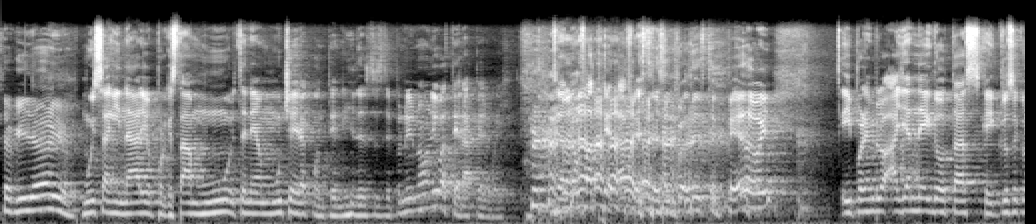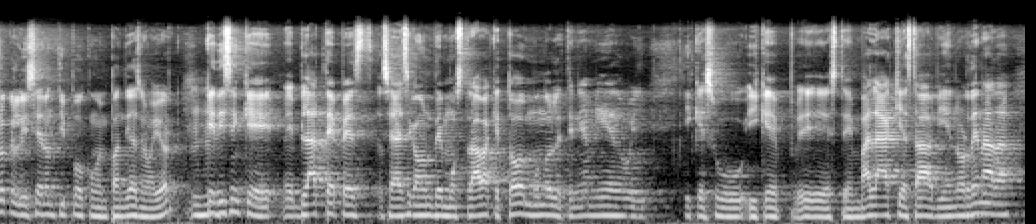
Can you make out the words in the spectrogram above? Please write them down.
Sanguinario. muy sanguinario porque estaba muy, tenía mucha ira contenida. Este, pero no, no iba a terapia, güey. O sea, no fue a terapia este, después de este pedo, güey. Y por ejemplo, hay anécdotas que incluso creo que lo hicieron tipo como en Pandillas de Nueva York, que dicen que eh, Vlad Tepes, o sea, ese cabrón demostraba que todo el mundo le tenía miedo y, y que su y que eh, este, en Valaquia estaba bien ordenada,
